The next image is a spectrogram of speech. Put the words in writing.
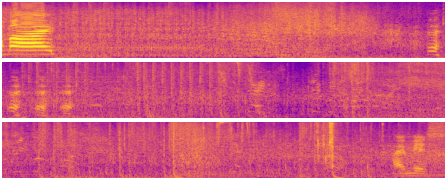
Bye bye. I missed.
